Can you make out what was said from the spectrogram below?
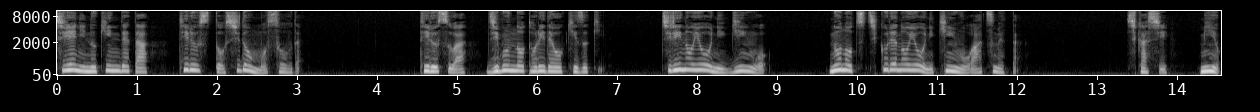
知恵に抜きんでたティルスとシドンもそうだ。ティルスは自分の砦を築き、塵のように銀を、野の土くれのように金を集めた。しかし、見よ。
